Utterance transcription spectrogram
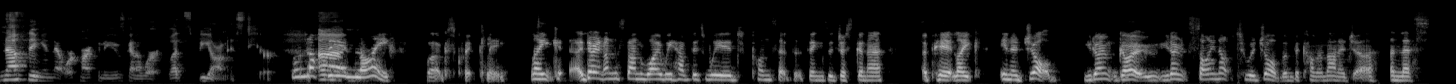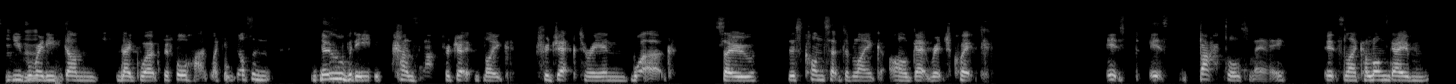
nothing in network marketing is going to work let's be honest here. Well nothing um, in life works quickly. Like i don't understand why we have this weird concept that things are just going to appear like in a job. You don't go you don't sign up to a job and become a manager unless mm-hmm. you've already done legwork beforehand. Like it doesn't nobody has that project like trajectory in work. So this concept of like i'll get rich quick it's it battles me. It's like a long game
